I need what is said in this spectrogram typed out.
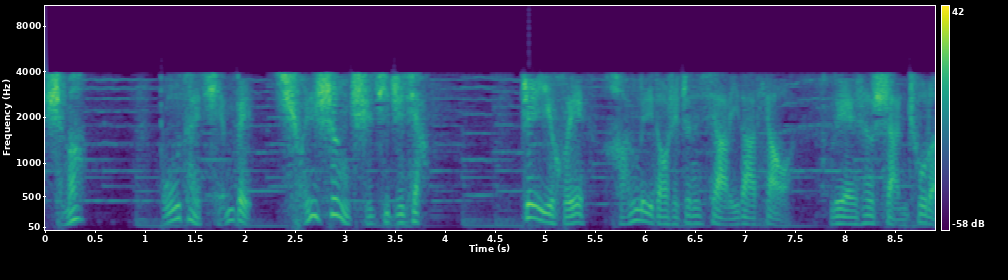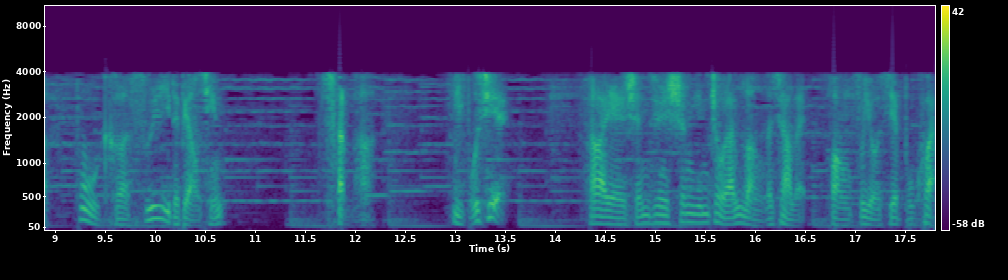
什么？不在前辈全胜时期之下？”这一回，韩立倒是真吓了一大跳啊，脸上闪出了不可思议的表情。怎么？你不信？大眼神君声音骤然冷了下来，仿佛有些不快。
